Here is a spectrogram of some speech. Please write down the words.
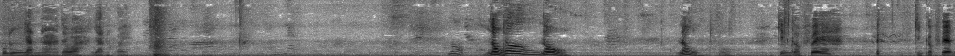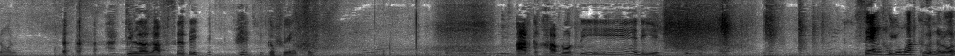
คนหนึ่งยันหน้าจ้ะวะยันคอยโน่ no โน่ no no no กินกาแฟ กินกาแฟนอน กินแล้วรับเซยกาแฟไปอ่านกับขับรถดีดี แซงเขาอยู่มัดคืนนะรถ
